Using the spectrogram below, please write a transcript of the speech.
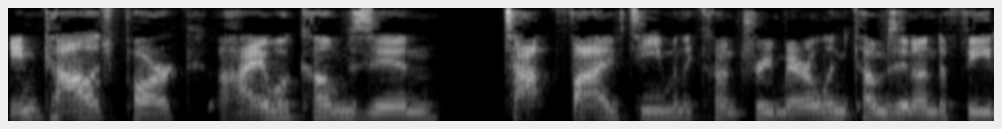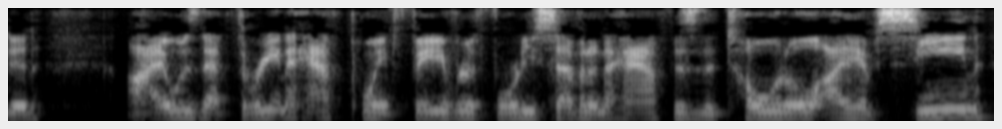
in College Park. Iowa comes in top five team in the country. Maryland comes in undefeated. Iowa's that three and a half point favorite. 47 and a half is the total. I have seen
